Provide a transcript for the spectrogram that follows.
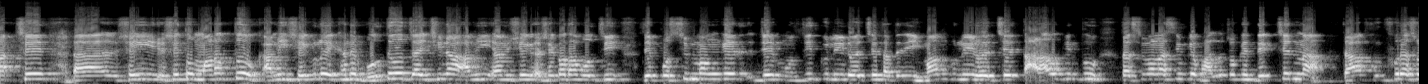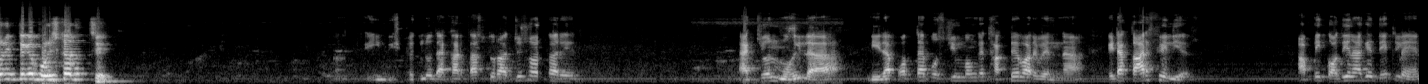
রাখছে সেই, সে তো মারাত্মক। আমি সেগুলো এখানে বলতেও চাইছি না। আমি আমি সে কথা বলছি যে পশ্চিমবঙ্গের যে মসজিদগুলি রয়েছে, তাদের ইমামগুলি রয়েছে, তারাও কিন্তু তাসলিমা নাসিমকে ভালো চোখে দেখছেন না। তা ফুরফুরা শরীফ থেকে পরিষ্কার হচ্ছে? এই বিষয়গুলো দেখার কাজ তো রাজ্য সরকারের। একজন মহিলা নিরাপত্তায় পশ্চিমবঙ্গে থাকতে পারবেন না, এটা কার ফেলিয়ার আপনি কদিন আগে দেখলেন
